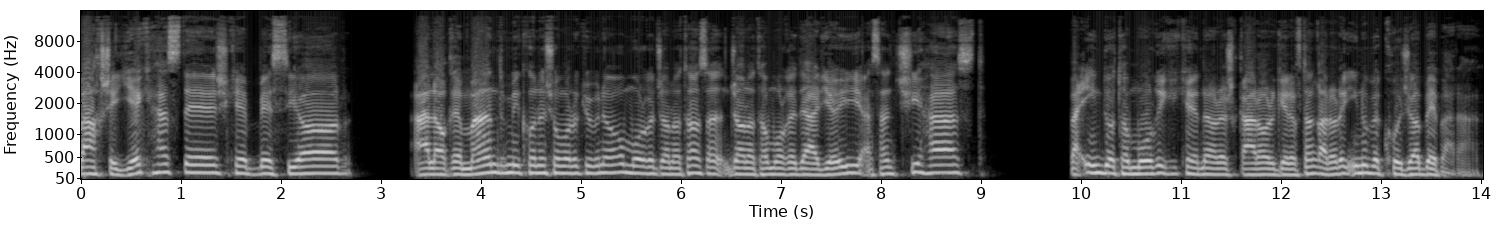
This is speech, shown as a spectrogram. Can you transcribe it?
بخش یک هستش که بسیار علاقه مند می‌کنه شما رو که ببینید آقا مرغ جاناتا اصلا جاناتا مرغ دریایی اصلا چی هست؟ و این دوتا مرغی که کنارش قرار گرفتن قرار اینو به کجا ببرن؟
